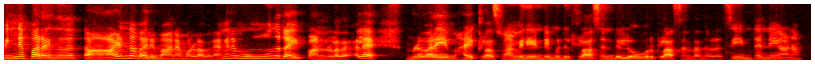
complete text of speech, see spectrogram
പിന്നെ പറയുന്നത് താഴ്ന്ന വരുമാനമുള്ളവർ അങ്ങനെ മൂന്ന് ടൈപ്പാണുള്ളത് അല്ലെ? നമ്മൾ പറയും ഹൈ ക്ലാസ് ഫാമിലി ഉണ്ട് മിഡിൽ ക്ലാസ് ഉണ്ട് ലോവർ ക്ലാസ് ഉണ്ട് എന്നുള്ളത്. സെയിം തന്നെയാണ്.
